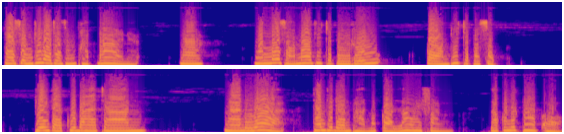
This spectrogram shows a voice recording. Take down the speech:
แต่สิ่งที่เราจะสัมผัสได้เนี่ยนะมันไม่สามารถที่จะไปรู้ก่อนที่จะประสบ เพียงแต่ครูบาอาจารย์งานหรือว่า ท่านที่เดินผ่านมาก่อนเล่าให้ฟัง เราก็นึกภาพออก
